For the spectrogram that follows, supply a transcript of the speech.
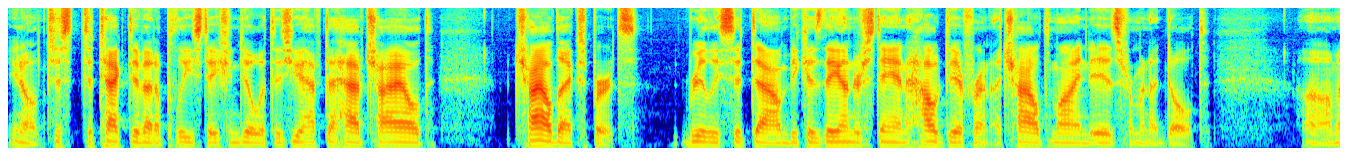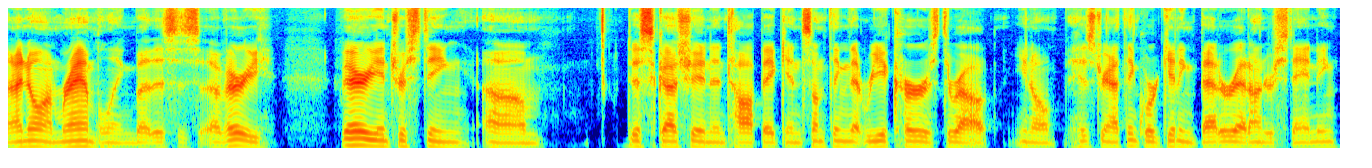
you know, just detective at a police station deal with this. You have to have child child experts really sit down because they understand how different a child's mind is from an adult. Um, and I know I'm rambling, but this is a very, very interesting um, discussion and topic, and something that reoccurs throughout you know history. And I think we're getting better at understanding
